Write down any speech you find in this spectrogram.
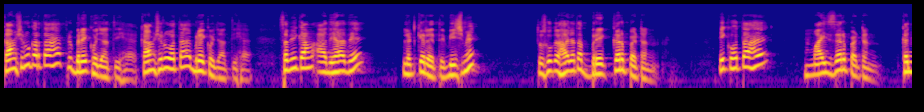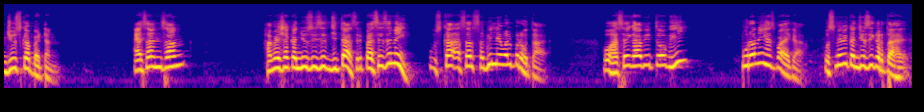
काम शुरू करता है, फिर ब्रेक हो जाती है। काम शुरू होता है, ब्रेक हो जाती है। सभी काम आधे आधे लटके रहते बीच में तो उसको कहा जाता ब्रेकर पैटर्न। एक होता है माइजर पैटर्न, कंजूस का पैटर्न। ऐसा इंसान हमेशा कंजूसी से जीता सिर्फ़ पैसे से नहीं, उसका असर सभी लेवल पर होता है। वो हंसेगा भी तो भी पूरा नहीं हंस पाएगा, उसमें भी कंजूसी करता है।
